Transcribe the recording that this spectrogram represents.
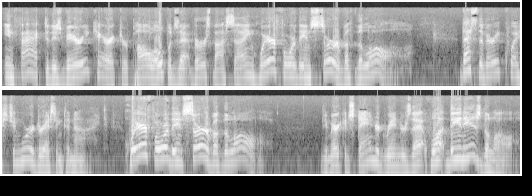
In fact, to this very character, Paul opens that verse by saying, Wherefore then serveth the law? That's the very question we're addressing tonight. Wherefore then serveth the law? The American Standard renders that, What then is the law?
